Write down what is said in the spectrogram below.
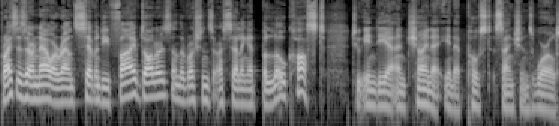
Prices are now around $75, and the Russians are selling at below cost to India and China in a post sanctions world.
